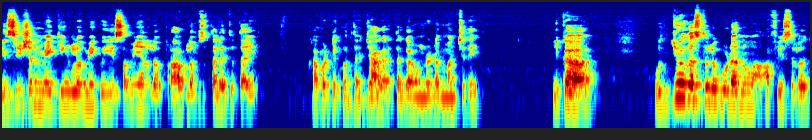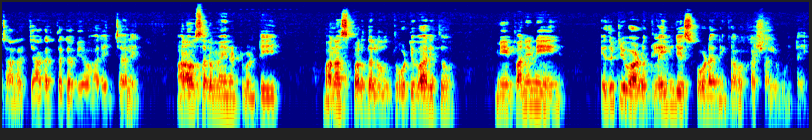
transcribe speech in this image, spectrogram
డిసిషన్ మేకింగ్లో మీకు ఈ సమయంలో ప్రాబ్లమ్స్ తలెత్తుతాయి. కాబట్టి కొంత జాగ్రత్తగా ఉండడం మంచిది. ఇక ఉద్యోగస్తులు కూడాను ఆఫీసులో చాలా జాగ్రత్తగా వ్యవహరించాలి. అనవసరమైనటువంటి మనస్పర్ధలు తోటి వారితో మీ పనిని ఎదుటివాడు క్లెయిమ్ చేసుకోవడానికి అవకాశాలు ఉంటాయి.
